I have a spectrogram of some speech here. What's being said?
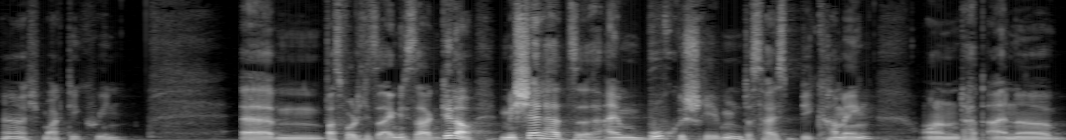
Ja, ich mag die Queen. Ähm, was wollte ich jetzt eigentlich sagen? Genau, Michelle hat äh, ein Buch geschrieben, das heißt Becoming und hat eine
